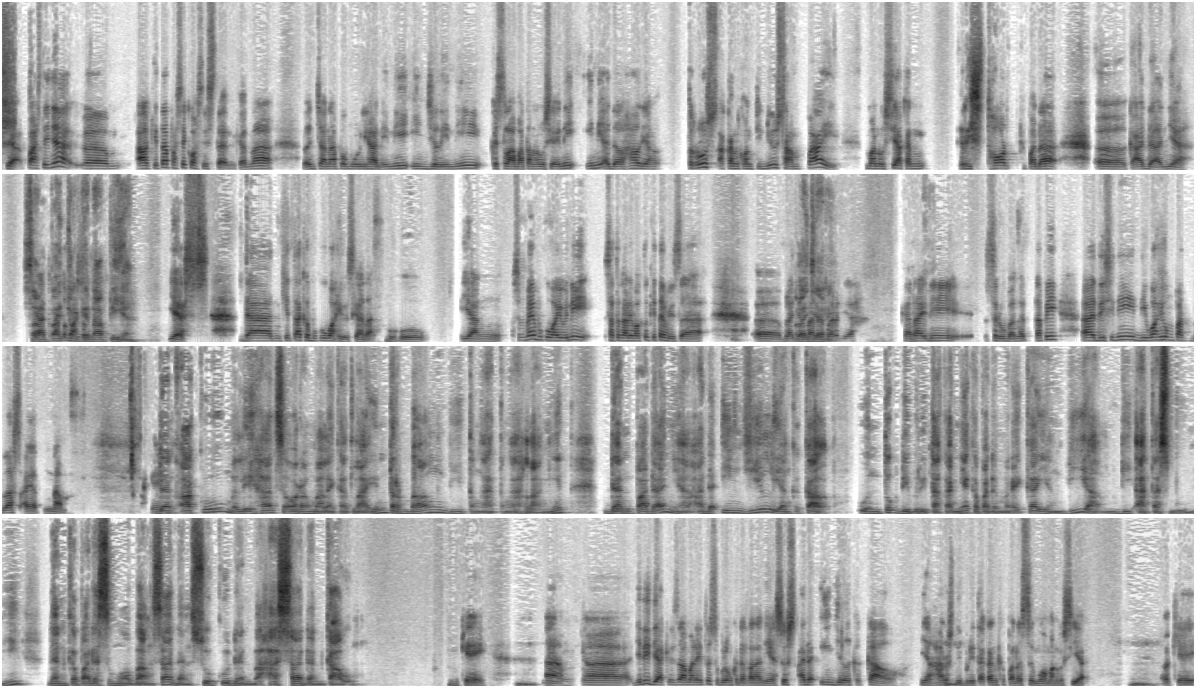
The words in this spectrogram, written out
ya, pastinya um, Alkitab pasti konsisten karena rencana pemulihan ini, Injil ini, keselamatan manusia ini, ini adalah hal yang terus akan continue sampai manusia akan restored kepada uh, keadaannya. Sampai ya, tergenapi ya. Yes. Dan kita ke buku Wahyu sekarang. Buku yang sebenarnya buku Wahyu ini satu kali waktu kita bisa uh, belajar bareng-bareng ya. Karena okay. ini seru banget. Tapi uh, di sini di Wahyu 14 ayat 6. Okay. Dan aku melihat seorang malaikat lain terbang di tengah-tengah langit dan padanya ada Injil yang kekal untuk diberitakannya kepada mereka yang diam di atas bumi dan kepada semua bangsa dan suku dan bahasa dan kaum. Oke. Okay. Hmm. Nah, uh, jadi di akhir zaman itu sebelum kedatangan Yesus ada Injil kekal yang harus hmm. diberitakan kepada semua manusia. Hmm. Oke, okay.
